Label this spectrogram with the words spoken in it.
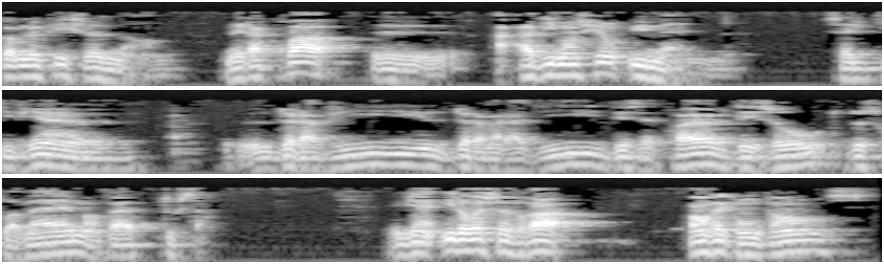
comme le Christ le demande, mais la croix euh, à, dimension humaine, celle qui vient euh, de la vie, de la maladie, des épreuves, des autres, de soi-même, enfin tout ça, eh bien, il recevra en récompense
